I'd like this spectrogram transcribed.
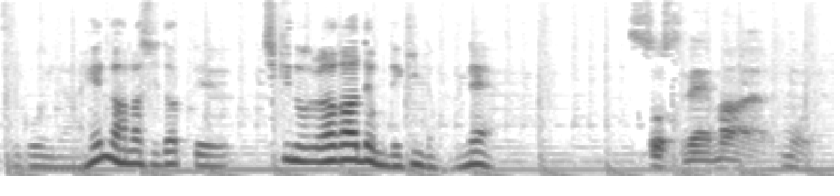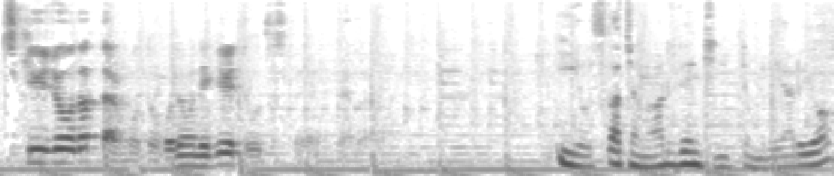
すごいな。変な話だって地球の裏側でもできんだもんね。そうですね。まあ、もう地球上だったらもうどこでもできるってことですね。だから。いいよ、スカちゃんのアルゼンチンに行ってもやるよ。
